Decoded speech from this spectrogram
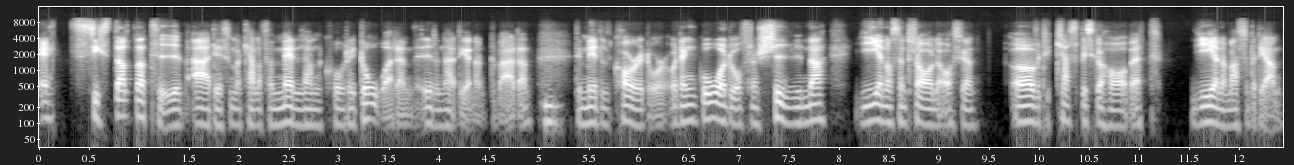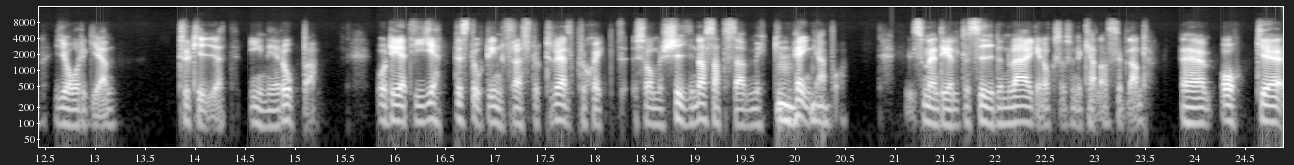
ett sista alternativ är det som man kallar för mellankorridoren i den här delen av världen, mm. the middle corridor och den går då från Kina genom Centralasien över till Kaspiska havet, genom Azerbajdzjan, Georgien, Turkiet in i Europa. Och det är ett jättestort infrastrukturellt projekt som Kina satsar mycket mm. pengar mm. på. Som en del av Sidenvägen också som det kallas ibland. Eh, och eh,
